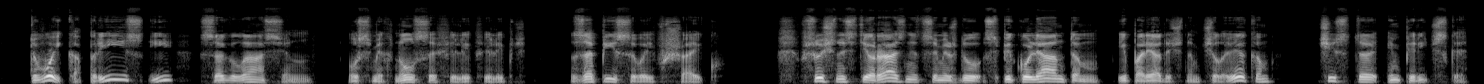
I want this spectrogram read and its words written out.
— твой каприз и согласен, — усмехнулся Филипп Филиппович. Записывай в шайку. В сущности, разница между спекулянтом и порядочным человеком чисто эмпирическая.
